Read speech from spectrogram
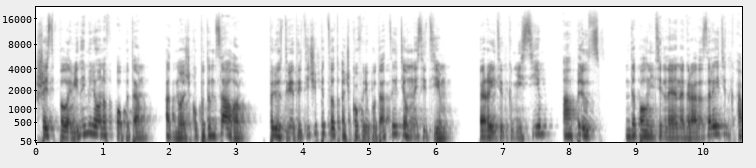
6,5 миллионов опыта, 1 очко потенциала, плюс 2500 очков репутации темной сети. Рейтинг миссии А+. Дополнительная награда за рейтинг А+.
